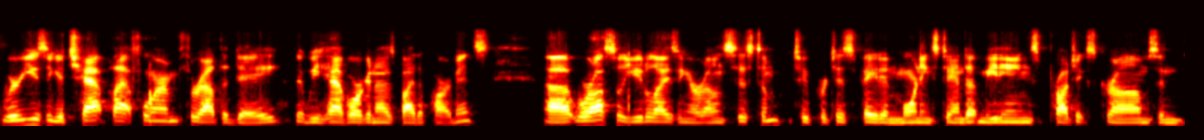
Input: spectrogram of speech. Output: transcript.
we're using a chat platform throughout the day that we have organized by departments. Uh, we're also utilizing our own system to participate in morning stand-up meetings, project scrums, and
